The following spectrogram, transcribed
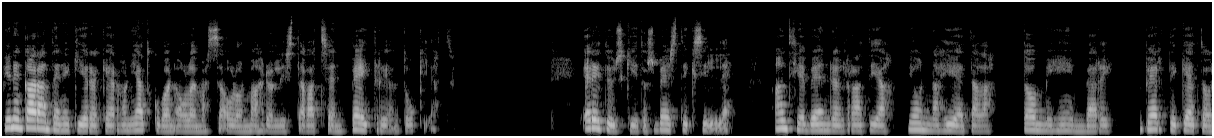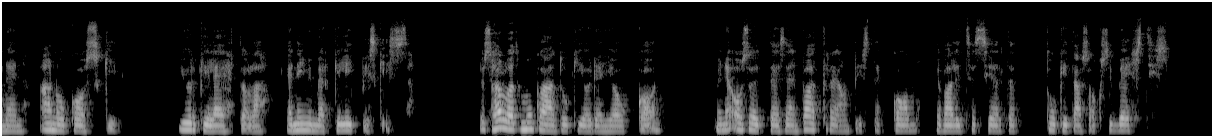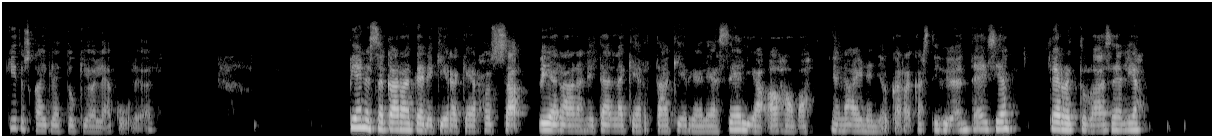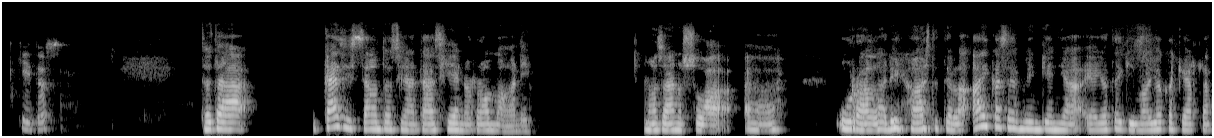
Pienen karanteenikirjakerhon jatkuvan olemassaolon mahdollistavat sen Patreon-tukijat. Erityiskiitos Bestiksille, Antje Bendelratia, Jonna Hietala, Tommi Himberg, Pertti Ketonen, Anu Koski, Jyrki Lehtola ja nimimerkki Lippiskissa. Jos haluat mukaan tukijoiden joukkoon, mene osoitteeseen patreon.com ja valitse sieltä tukitasoksi Bestis. Kiitos kaikille tukijoille ja kuulijoille. Pienessä karanteenikirjakerhossa vieraanani tällä kertaa kirjailija Selja Ahava ja nainen, joka rakasti hyönteisiä. Tervetuloa Selja. Kiitos. Tota, käsissä on tosiaan taas hieno romaani. Mä oon saanut sua äh, urallani haastatella aikaisemminkin ja, ja jotenkin mä oon joka kerta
